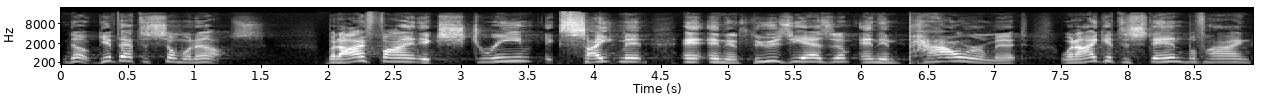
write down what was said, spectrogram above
no, give that to someone else. But I find extreme excitement and, and, enthusiasm and empowerment when I get to stand behind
